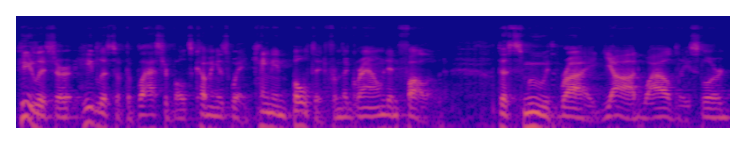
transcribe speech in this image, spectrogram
Heedless, heedless of the blaster bolts coming his way, Kanan bolted from the ground and followed. The smooth ride yawed wildly, slowed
